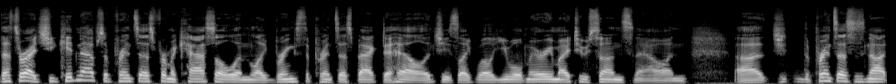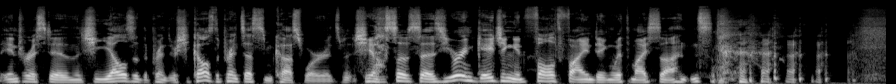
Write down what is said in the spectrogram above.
That's right. She kidnaps a princess from a castle and like brings the princess back to hell. And she's like, "Well, you will marry my two sons now." And uh, she, the princess is not interested, and then she yells at the princess. She calls the princess some cuss words, but she also says, "You're engaging in fault finding with my sons."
